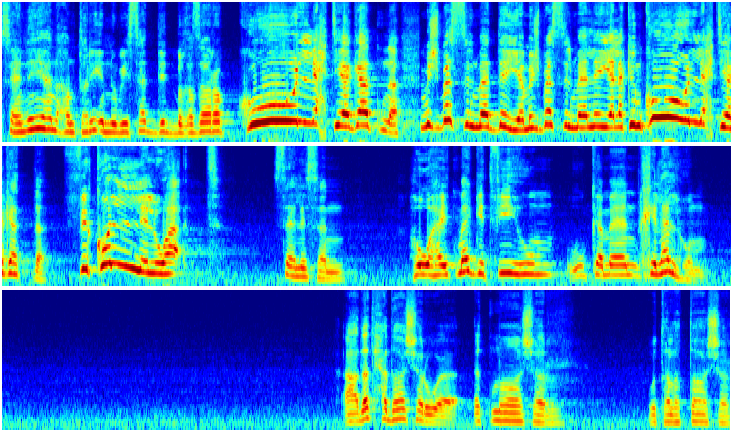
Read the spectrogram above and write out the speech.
ثانيا عن طريق إنه بيسدد بغزارة كل احتياجاتنا مش بس المادية مش بس المالية لكن كل احتياجاتنا في كل الوقت. ثالثا هو هيتمجد فيهم وكمان خلالهم. أعداد 11 و 12 و 13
